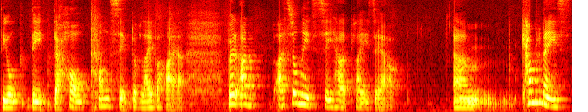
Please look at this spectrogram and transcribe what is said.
the the, the whole concept of labour hire. But I I still need to see how it plays out um, companies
